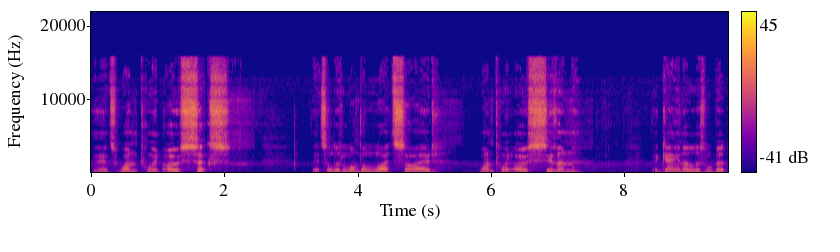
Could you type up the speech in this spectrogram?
It's 1.06. That's a little on the light side. 1.07. Again, a little bit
